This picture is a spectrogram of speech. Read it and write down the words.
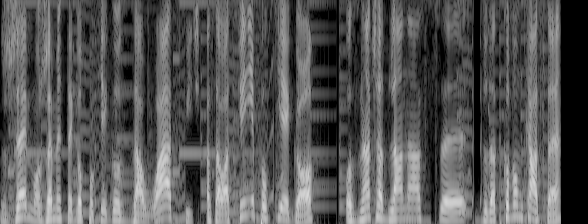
że możemy tego Pokiego załatwić, a załatwienie Pokiego oznacza dla nas e, dodatkową kasę.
